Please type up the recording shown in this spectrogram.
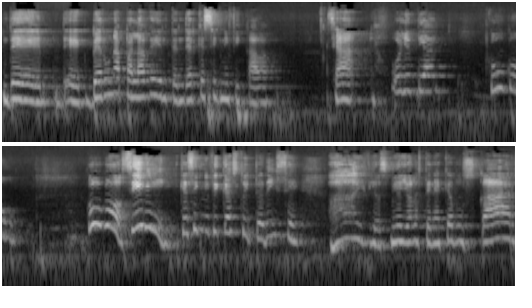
de, de ver una palabra y entender qué significaba. O sea, hoy en día Google. Google, Siri, ¿qué significa esto? Y te dice, ay Dios mío, yo las tenía que buscar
